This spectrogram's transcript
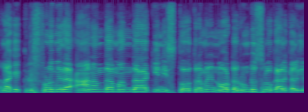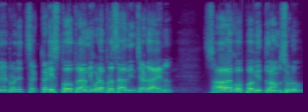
అలాగే కృష్ణుడి మీద ఆనంద మందాకిని స్తోత్రం అని నూట రెండు శ్లోకాలు కలిగినటువంటి చక్కటి స్తోత్రాన్ని కూడా ప్రసాదించాడు ఆయన. చాలా గొప్ప విద్వాంసుడు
